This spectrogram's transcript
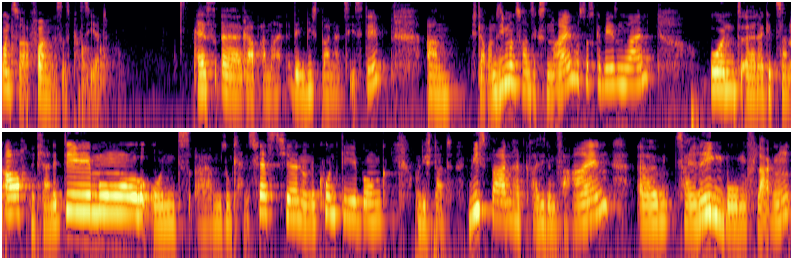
Und zwar folgendes ist passiert. Es äh, gab einmal den Wiesbadener CSD. Am, ich glaube, am 27. Mai muss das gewesen sein. Und äh, da gibt es dann auch eine kleine Demo und ähm, so ein kleines Festchen und eine Kundgebung. Und die Stadt Wiesbaden hat quasi dem Verein ähm, zwei Regenbogenflaggen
